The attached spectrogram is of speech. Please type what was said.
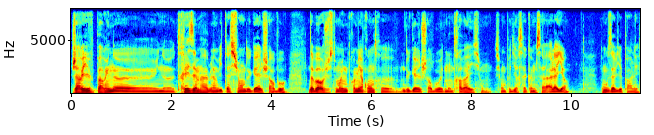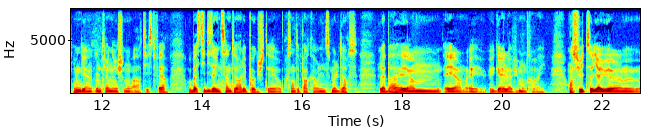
J'arrive par une, euh, une, très aimable invitation de Gaël Charbot. D'abord, justement, une première rencontre de Gaël Charbot et de mon travail, si on, si on peut dire ça comme ça, à l'AIA, dont vous aviez parlé, Young International Artist Fair, au Bastille Design Center à l'époque. J'étais représenté par Caroline Smulders là-bas et, euh, et, et, et, Gaël a vu mon travail. Ensuite, il y a eu euh,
